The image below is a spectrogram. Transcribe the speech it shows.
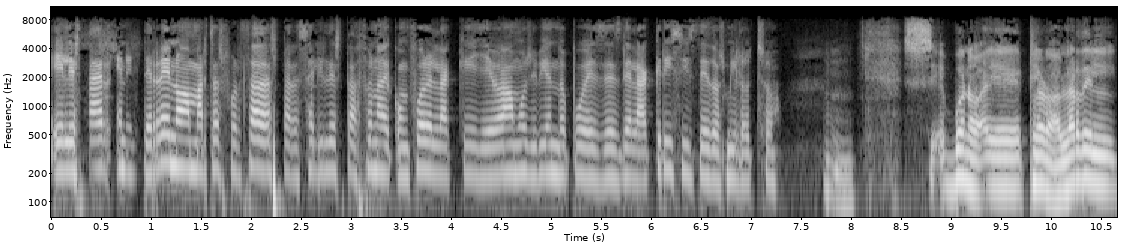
el estar en el terreno a marchas forzadas para salir de esta zona de confort en la que llevábamos viviendo pues desde la crisis de 2008. Mm. bueno, eh, claro, hablar del,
